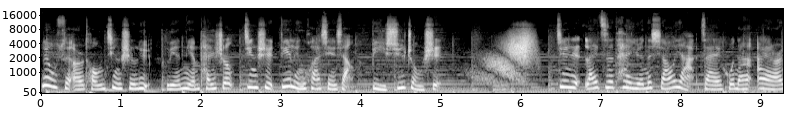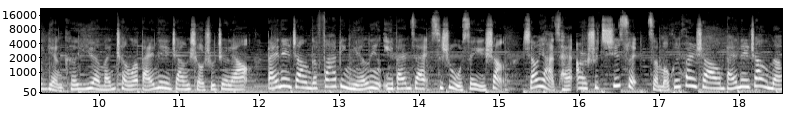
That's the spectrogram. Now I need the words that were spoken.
六岁儿童近视率连年攀升，近视低龄化现象必须重视。近日，来自太原的小雅在湖南爱尔眼科医院完成了白内障手术治疗。白内障的发病年龄一般在四十五岁以上，小雅才二十七岁，怎么会患上白内障呢？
